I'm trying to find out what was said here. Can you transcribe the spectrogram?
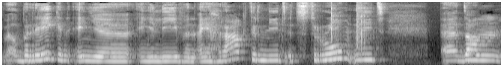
wel bereiken in je, in je leven en je raakt er niet, het stroomt niet, uh, dan,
